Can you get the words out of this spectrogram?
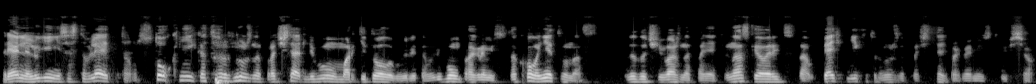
реально людей не составляет там 100 книг, которые нужно прочитать любому маркетологу или там любому программисту. Такого нет у нас. Вот это очень важно понять. У нас говорится там 5 книг, которые нужно прочитать программисту, и все.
